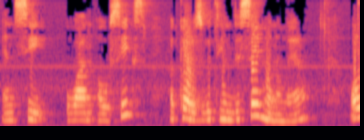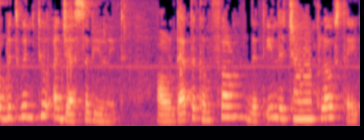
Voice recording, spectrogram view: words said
and C106 occurs within the same monomer or between two adjacent subunits. Our data confirm that in the channel closed state,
